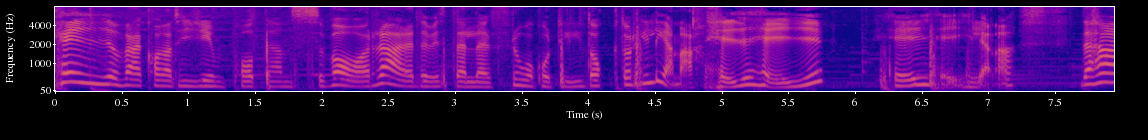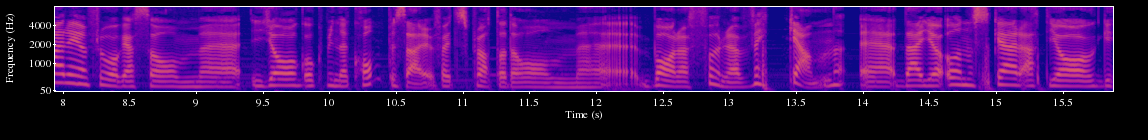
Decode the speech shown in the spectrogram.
Hej och välkomna till Gympodden svarar där vi ställer frågor till doktor Helena. Hej hej. Hej hej Helena. Det här är en fråga som eh, jag och mina kompisar faktiskt pratade om eh, bara förra veckan. Eh, där jag önskar att jag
